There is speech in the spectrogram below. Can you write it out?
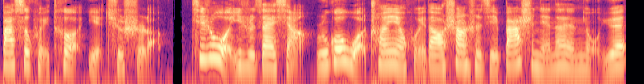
巴斯奎特也去世了。其实我一直在想，如果我穿越回到上世纪八十年代的纽约，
